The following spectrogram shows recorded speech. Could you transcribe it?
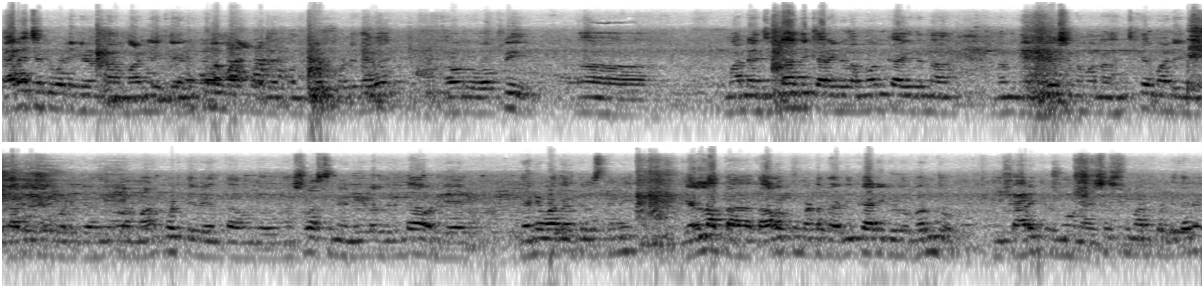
ಕಾರ್ಯಚಟುವಟಿಕೆಗಳನ್ನ ಮಾಡಲಿಕ್ಕೆ ಅನುಕೂಲ ಮಾಡಿಕೊಡ್ಬೇಕು ಅಂತ ಹೇಳ್ಕೊಟ್ಟಿದ್ದೇವೆ. ಅವರು ಒಪ್ಪಿ ಮಾನ್ಯ ಜಿಲ್ಲಾಧಿಕಾರಿಗಳ ಮೂಲಕ ಇದನ್ನು ನಮಗೆ ನಿರ್ದೇಶನವನ್ನು ಹಂಚಿಕೆ ಮಾಡಿ ನೀವು ಅನುಕೂಲ ಮಾಡಿಕೊಡ್ತೀವಿ ಅಂತ ಒಂದು ಆಶ್ವಾಸನೆ ನೀಡೋದ್ರಿಂದ ಅವರಿಗೆ ಧನ್ಯವಾದ ತಿಳಿಸ್ತೀನಿ. ಎಲ್ಲ ತಾಲೂಕು ಮಟ್ಟದ ಅಧಿಕಾರಿಗಳು ಬಂದು ಈ ಕಾರ್ಯಕ್ರಮವನ್ನು ಯಶಸ್ವಿ ಮಾಡಿಕೊಂಡಿದ್ದಾರೆ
